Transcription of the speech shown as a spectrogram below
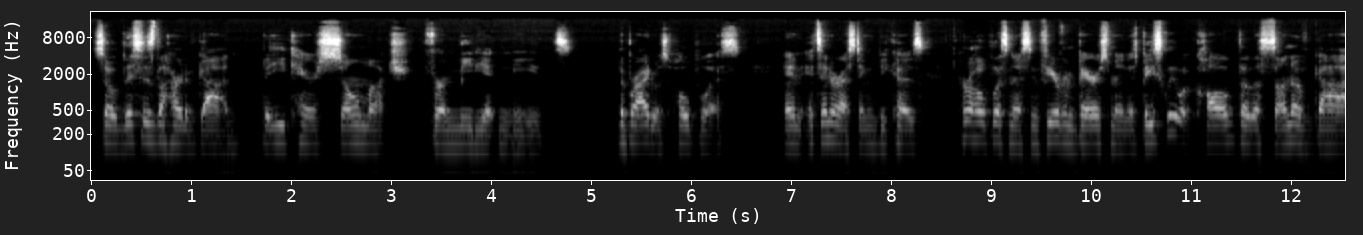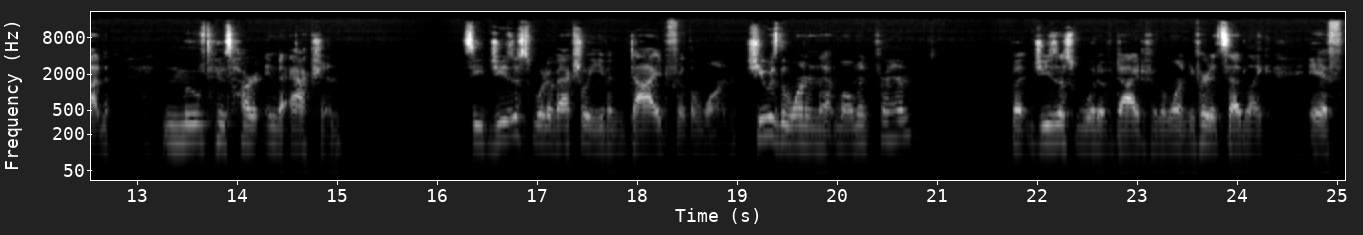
So, this is the heart of God that He cares so much for immediate needs. The bride was hopeless, and it's interesting because her hopelessness and fear of embarrassment is basically what called to the Son of God and moved his heart into action. See, Jesus would have actually even died for the one. She was the one in that moment for him, but Jesus would have died for the one. You've heard it said, like, if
